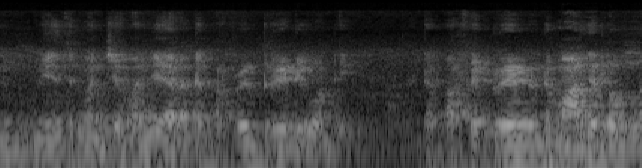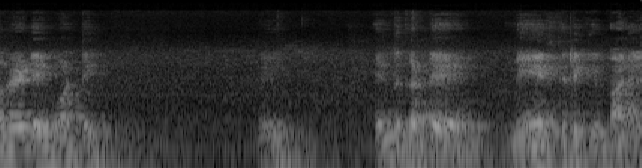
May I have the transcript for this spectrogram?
మేస్త్రి మంచిగా పని చేయాలంటే పర్ఫెక్ట్ రేట్ ఇవ్వండి. అంటే పర్ఫెక్ట్ రేట్ అంటే మార్కెట్లో ఉన్న రేట్ ఇవ్వండి. ఎందుకంటే మేస్త్రికి పని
